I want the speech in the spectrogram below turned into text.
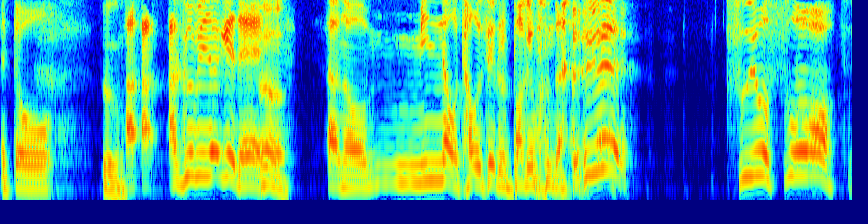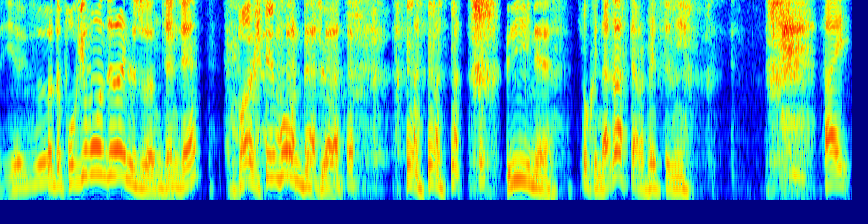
えっと、うん。あ、あ、あくびだけで、うん。あの、みんなを倒せる化け物だ。え強そう強いぞだってポケモンじゃないんでしょだって。全。然バケモンでしょ。いいね。よくなかったら別に。はい。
